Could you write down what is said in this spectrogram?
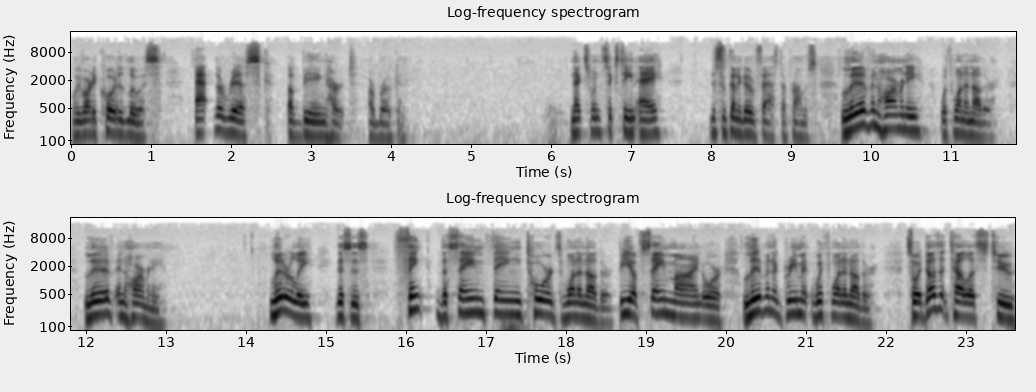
We've already quoted Lewis at the risk of being hurt or broken. Next one, 16a. This is going to go fast, I promise. Live in harmony with one another. Live in harmony. Literally, this is think the same thing towards one another, be of same mind, or live in agreement with one another. So it doesn't tell us to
